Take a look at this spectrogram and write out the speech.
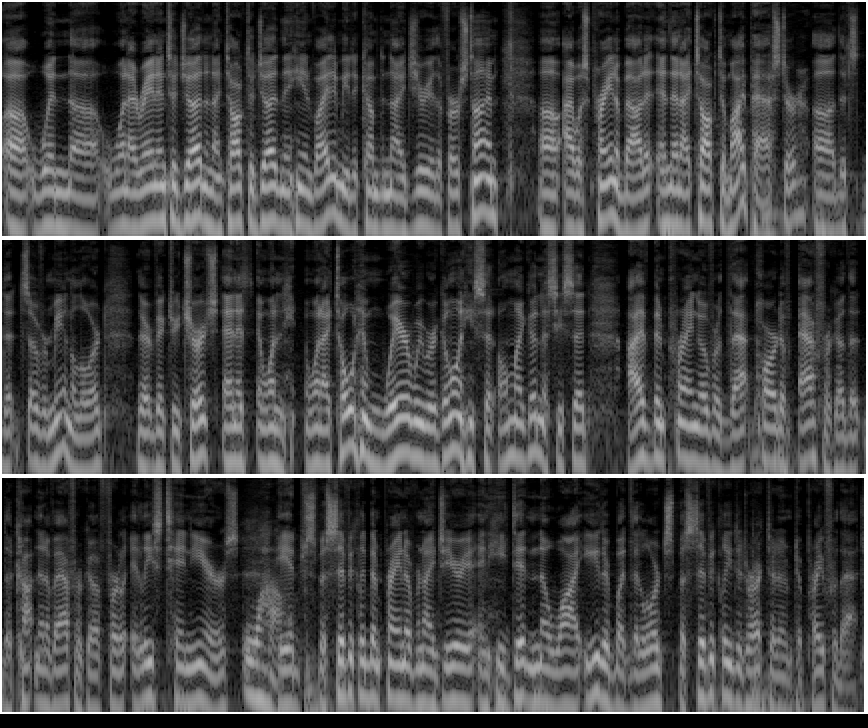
uh, when uh, when I ran into Judd and I talked to Judd, and then he invited me to come to Nigeria the first time, uh, I was praying about it, and then I talked to my pastor. Uh, that's that's over me and the Lord there at Victory Church. And, it, and when when I told him where we were going, he said, "Oh my goodness!" He said, "I've been praying over that part of Africa, the, the continent of Africa, for at least ten years." Wow. He had specifically been praying over Nigeria, and he didn't know why either. But the Lord specifically directed him to pray for that.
